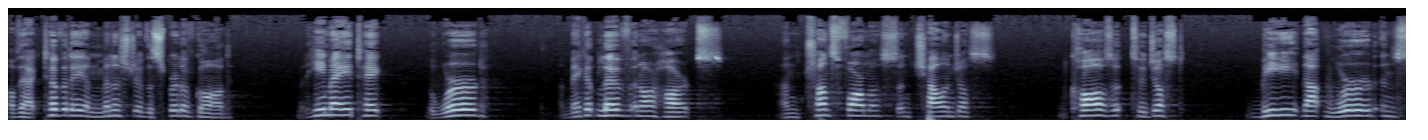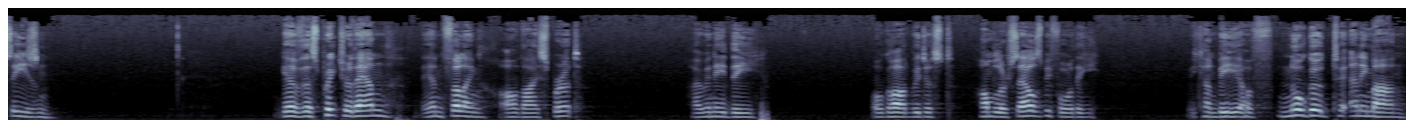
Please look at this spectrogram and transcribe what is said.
of the activity and ministry of the Spirit of God, that He may take the word and make it live in our hearts and transform us and challenge us and cause it to just be that word in season. Give this preacher then the infilling of thy spirit. How we need thee. Oh God, we just humble ourselves before thee. We can be of no good to any man,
